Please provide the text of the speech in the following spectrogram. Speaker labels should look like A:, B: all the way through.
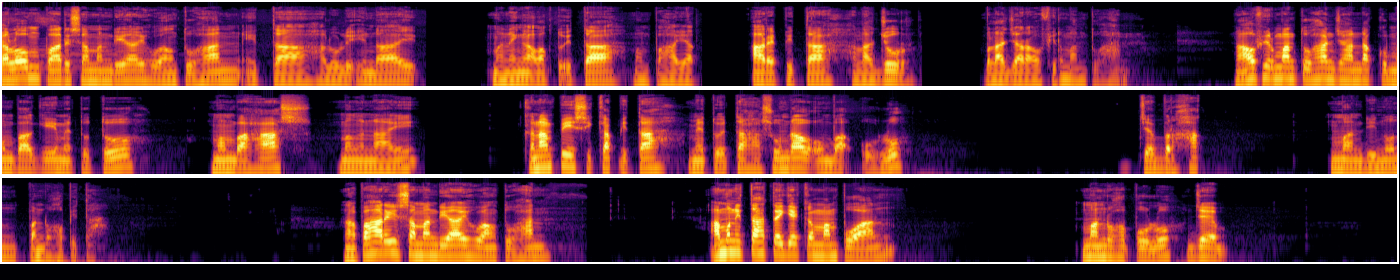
A: Shalom parisa mandiai huang Tuhan ita haluli hindai menengah waktu ita mempahayak arep ita halajur belajar au firman Tuhan. Nah, firman Tuhan jahandaku membagi metutu membahas mengenai kenampi sikap ita metu ita hasundau umba ulu je berhak mandinun pendohop ita. Nah, pahari samandiai huang Tuhan, amun ita tege kemampuan mandohop ulu je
